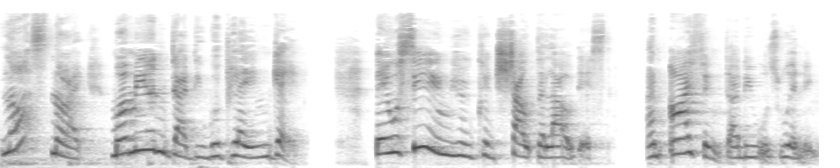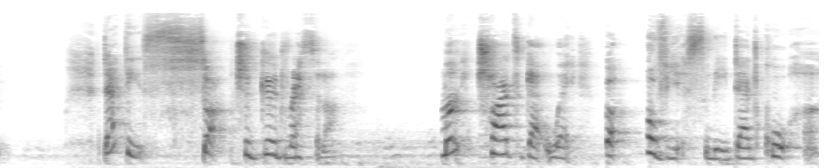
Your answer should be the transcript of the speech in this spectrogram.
Last night, Mummy and Daddy were playing game. They were seeing who could shout the loudest, and I think Daddy was winning. Daddy is such a good wrestler. Mummy tried to get away, but obviously Dad caught her.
